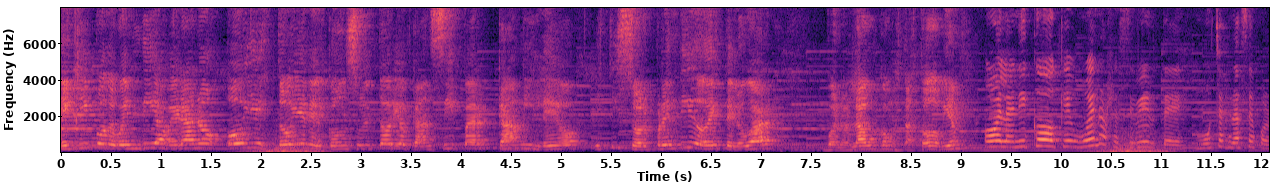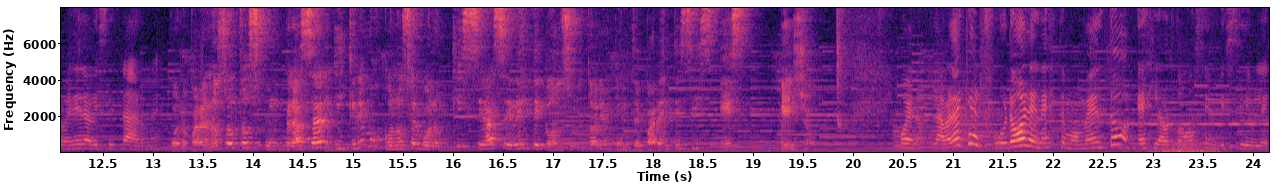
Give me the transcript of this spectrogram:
Equipo de Buen Día Verano, hoy estoy en el consultorio Canciper Camileo. Estoy sorprendido de este lugar. Bueno, Lau, ¿cómo estás? ¿Todo bien? Hola Nico, qué bueno recibirte. Muchas gracias por venir a visitarme. Bueno, para nosotros un placer y queremos conocer, bueno, qué se hace en este consultorio que entre paréntesis es bello. Bueno, la verdad que el furor en este momento es la ortodoncia invisible,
